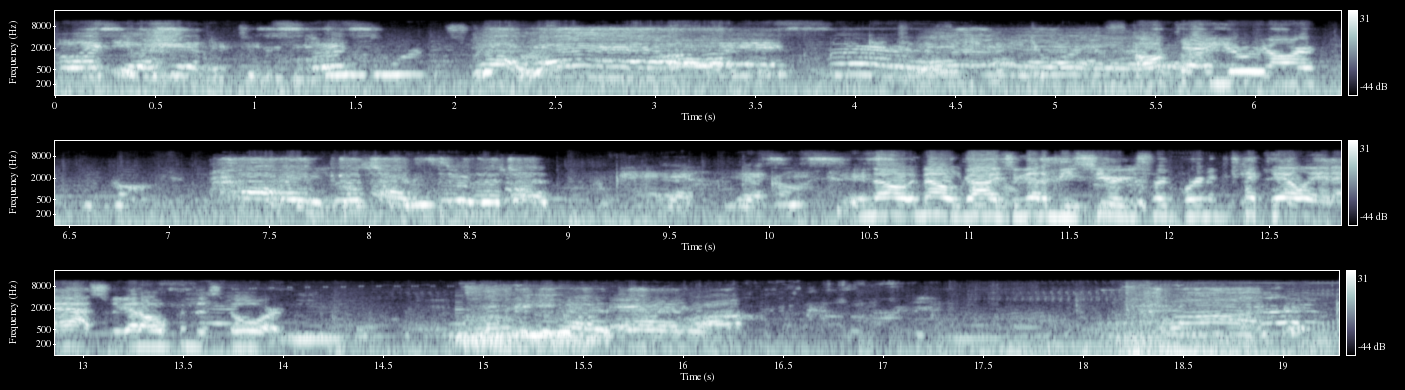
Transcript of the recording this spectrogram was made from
Oh, I see, I see. Do see this? Yeah, yeah, yeah, Oh, yes, sir! yeah. Okay, here we are. Oh, good job, this is a good job. Okay. Yeah, yes, yes, yes. No, no, guys, we gotta be serious. We're, we're gonna kick alien ass. We gotta open this door. We're beating an alien rock. Rock.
